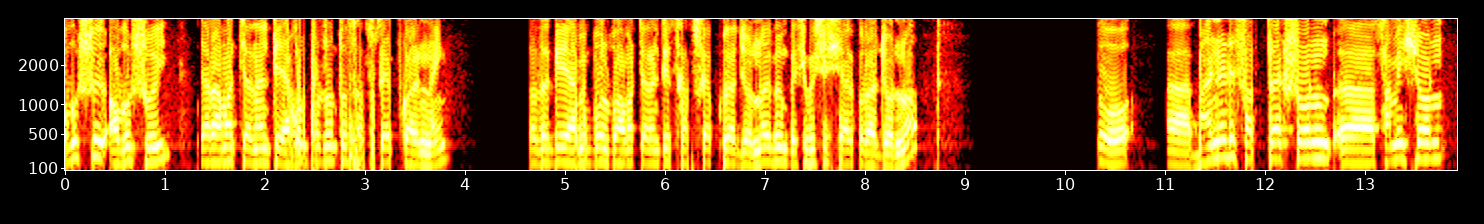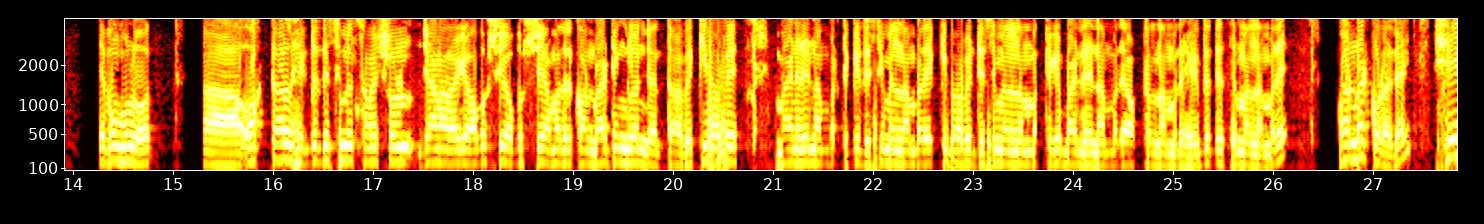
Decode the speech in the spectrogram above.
অবশ্যই অবশ্যই যারা আমার চ্যানেলটি এখন পর্যন্ত সাবস্ক্রাইব করেন নাই, তাদেরকে আমি বলব আমার চ্যানেলটি সাবস্ক্রাইব করার জন্য এবং বেশি বেশি শেয়ার করার জন্য। তো বাইনারি সাবট্রাকশন সামেশন এবং হলো অক্টাল হেক্সাডেসিমাল সামেশন জানার আগে অবশ্যই অবশ্যই আমাদের কনভার্টিংগুলো জানতে হবে। কীভাবে বাইনারি নাম্বার থেকে ডেসিমাল নাম্বারে কীভাবে ডেসিমাল নাম্বার থেকে বাইনারি নাম্বারে অক্টাল নাম্বারে হেক্সাডেসিমাল নাম্বারে কনভার্ট করা যায়, সেই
